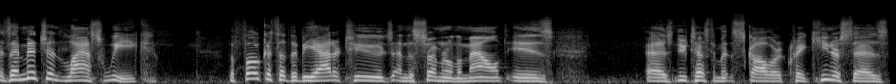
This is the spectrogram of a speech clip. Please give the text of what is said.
As I mentioned last week, the focus of the Beatitudes and the Sermon on the Mount is, as New Testament scholar Craig Keener says,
